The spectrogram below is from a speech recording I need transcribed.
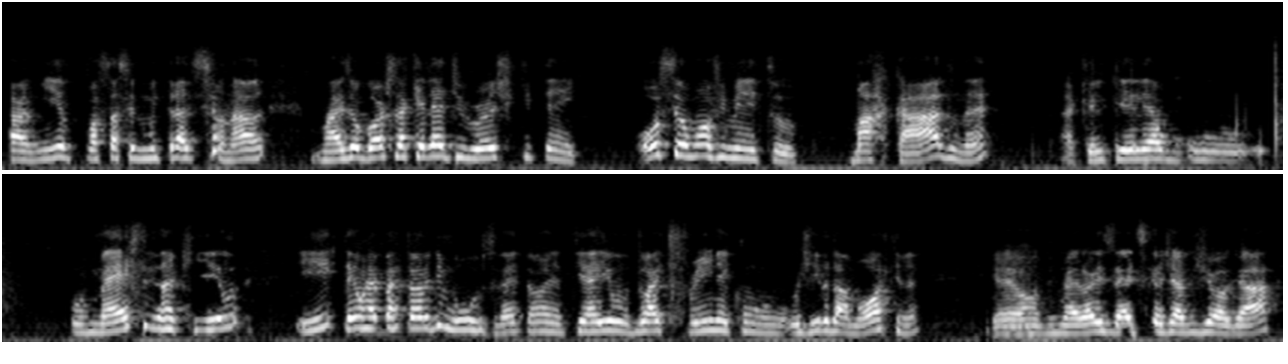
pra mim, eu posso estar sendo muito tradicional, mas eu gosto daquele Ed Rush que tem o seu movimento marcado, né? Aquele que ele é o mestre naquilo, e tem um repertório de moves, né? Então tinha aí o Dwight Freeney com o Giro da Morte, né? Que é uhum. um dos melhores Eds que eu já vi jogar.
